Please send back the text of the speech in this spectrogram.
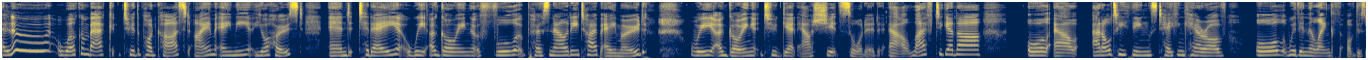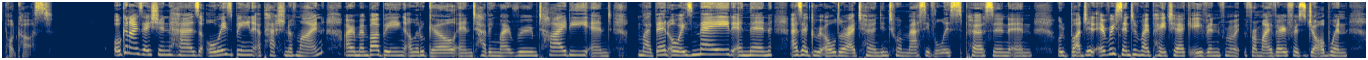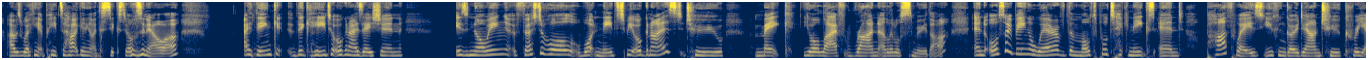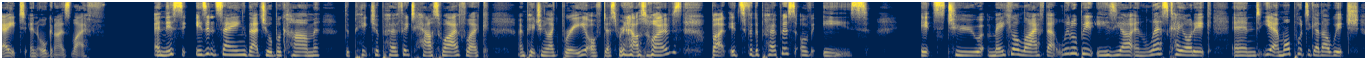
Hello, welcome back to the podcast. I am Amy, your host, and today we are going full personality type A mode. We are going to get our shit sorted, our life together, all our adulty things taken care of, all within the length of this podcast. Organization has always been a passion of mine. I remember being a little girl and having my room tidy and my bed always made. And then as I grew older, I turned into a massive list person and would budget every cent of my paycheck, even from, from my very first job when I was working at Pizza Hut, getting like $6 an hour. I think the key to organization is knowing, first of all, what needs to be organized to make your life run a little smoother and also being aware of the multiple techniques and pathways you can go down to create an organized life. And this isn't saying that you'll become the picture perfect housewife like I'm picturing like Bree off Desperate Housewives, but it's for the purpose of ease. It's to make your life that little bit easier and less chaotic and yeah, more put together, which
